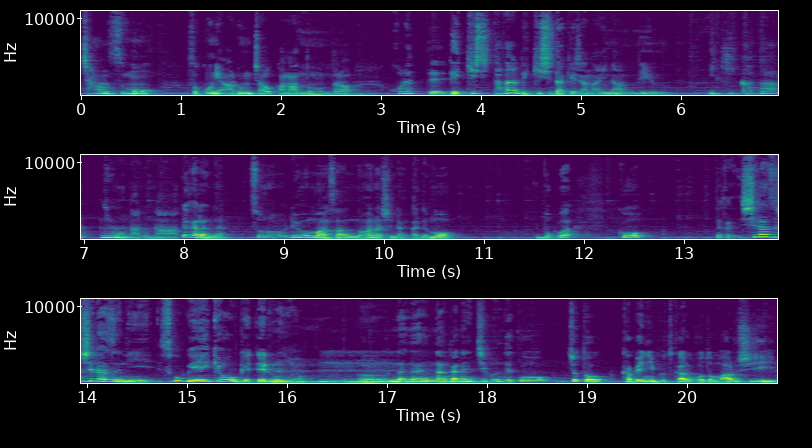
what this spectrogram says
チャンスもそこにあるんちゃうかなと思ったら、これって歴史ただ歴史だけじゃないなっていう、生き方にもなるなだからなその龍馬さんの話なんかでも僕はこうなんか知らず知らずにすごく影響を受けてるんよ、うん、ななんかね自分でこうちょっと壁にぶつかることもあるし、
